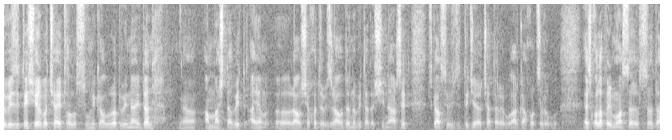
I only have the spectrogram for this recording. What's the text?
ვიზიტი შეიძლება ჩაითვალოს უნიკალურად, ვინაიდან ამ მასშტაბით, აი ამ რაო შეხვედრების რაოდენობითა და შინაარსით მსგავსი ვიზიტი ჯერ არ ჩატარებულა, არ განხორციელებულა. ეს ყველაფერი მოასწევს და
